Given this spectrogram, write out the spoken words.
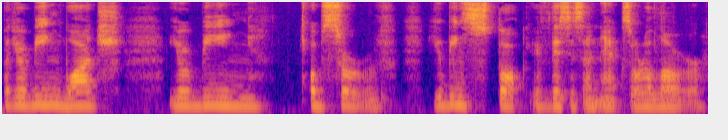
but you're being watched, you're being observed, you're being stalked if this is an ex or a lover.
